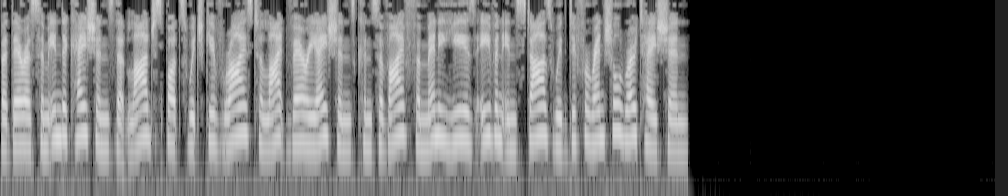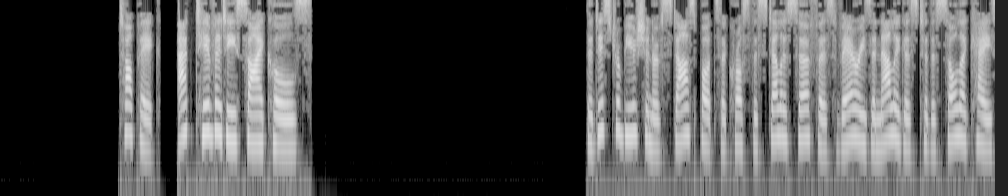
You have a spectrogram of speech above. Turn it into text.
but there are some indications that large spots which give rise to light variations can survive for many years even in stars with differential rotation. Topic: Activity cycles The distribution of starspots across the stellar surface varies analogous to the solar case,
